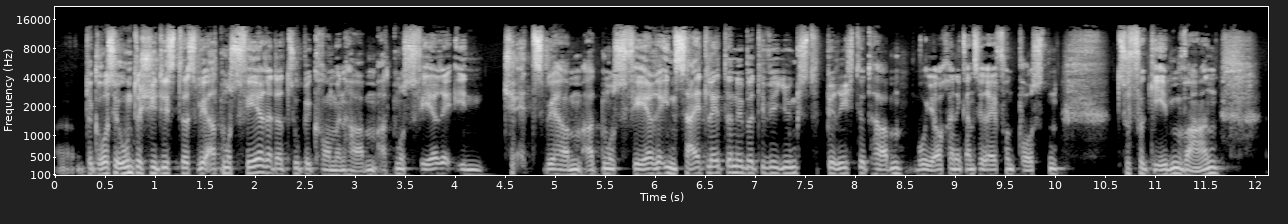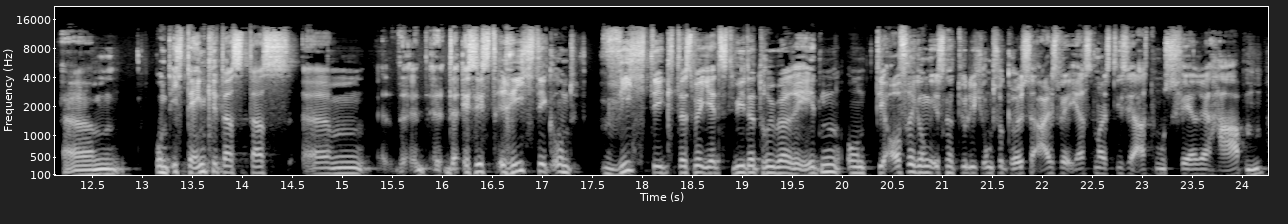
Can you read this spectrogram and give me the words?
Der große Unterschied ist, dass wir Atmosphäre dazu bekommen haben. Atmosphäre in Chats. Wir haben Atmosphäre in Sidelettern, über die wir jüngst berichtet haben, wo ja auch eine ganze Reihe von Posten zu vergeben waren. Ähm, und ich denke, dass das ähm, es ist richtig und wichtig, dass wir jetzt wieder drüber reden. Und die Aufregung ist natürlich umso größer, als wir erstmals diese Atmosphäre haben.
